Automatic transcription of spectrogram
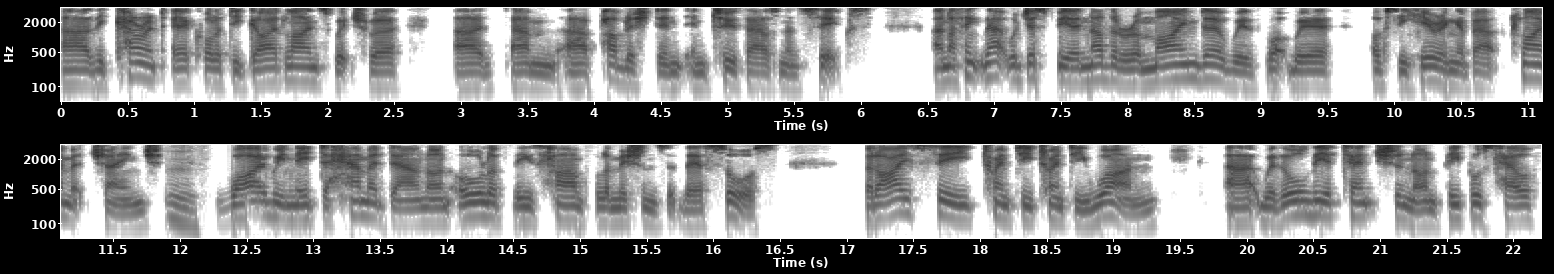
uh, the current air quality guidelines, which were uh, um, uh, published in, in 2006. And I think that would just be another reminder with what we're obviously hearing about climate change, mm. why we need to hammer down on all of these harmful emissions at their source. But I see 2021 uh, with all the attention on people's health,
